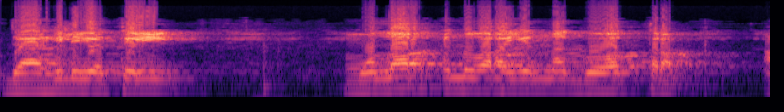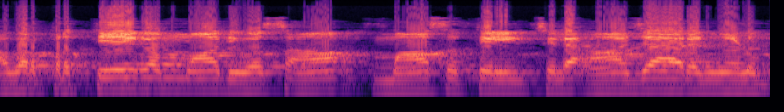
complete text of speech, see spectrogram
ജാഹിലിയത്തിൽ മുളർ എന്ന് പറയുന്ന ഗോത്രം അവർ പ്രത്യേകം ആ ദിവസ ആ മാസത്തിൽ ചില ആചാരങ്ങളും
